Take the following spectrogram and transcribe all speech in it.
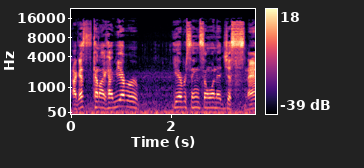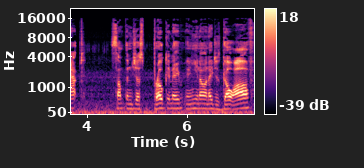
I guess it's kind of like, have you ever, you ever seen someone that just snapped, something just broken, and you know, and they just go off?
